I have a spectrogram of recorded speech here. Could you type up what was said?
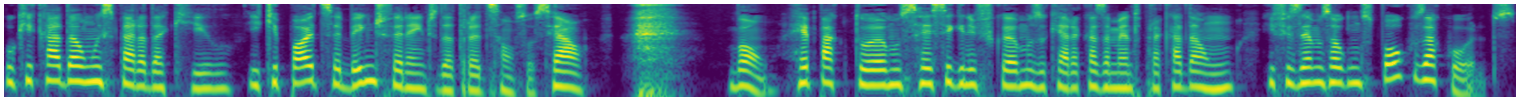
o que cada um espera daquilo e que pode ser bem diferente da tradição social? Bom, repactuamos, ressignificamos o que era casamento para cada um e fizemos alguns poucos acordos.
